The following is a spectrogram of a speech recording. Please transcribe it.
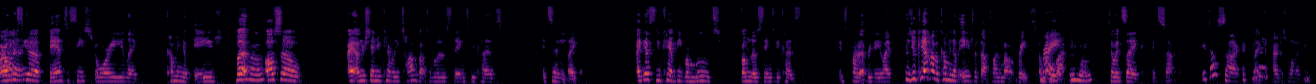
or I want to see a fantasy story, like coming of age. But Uh-huh. also i understand you can't really talk about some of those things because it's in like i guess you can't be removed from those things because it's part of everyday life because you can't have a coming of age without talking about race among right black people mhm. so it's like it sucks it does suck i feel like, like i just want to be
